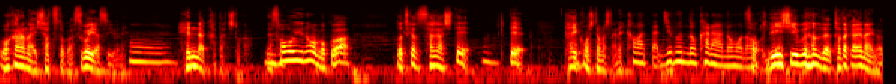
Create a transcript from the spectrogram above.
わからないシャツとかすごい安いよね、うん。変な形とか。で、そういうのを僕はどっちかと探して着て対抗してましたね、変わった自分のカラーのものそう。を着て。DC ブランドでは戦えないの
